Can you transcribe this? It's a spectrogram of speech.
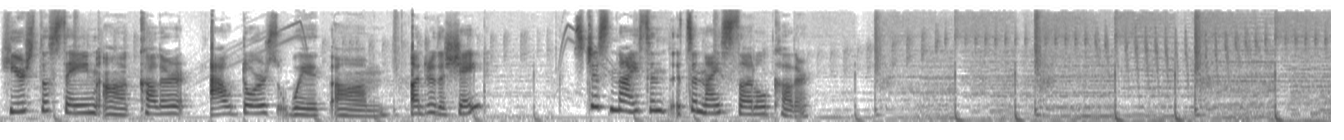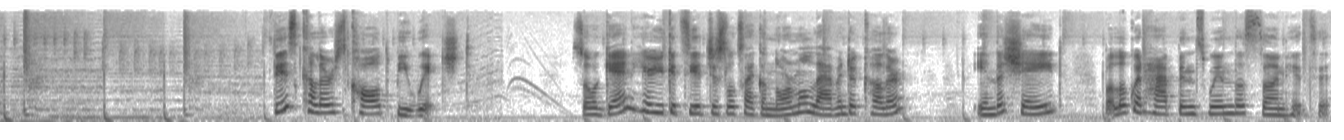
Here's the same uh, color outdoors with um, under the shade. It's just nice and it's a nice subtle color. This color is called Bewitched. So again, here you can see it just looks like a normal lavender color in the shade, but look what happens when the sun hits it.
